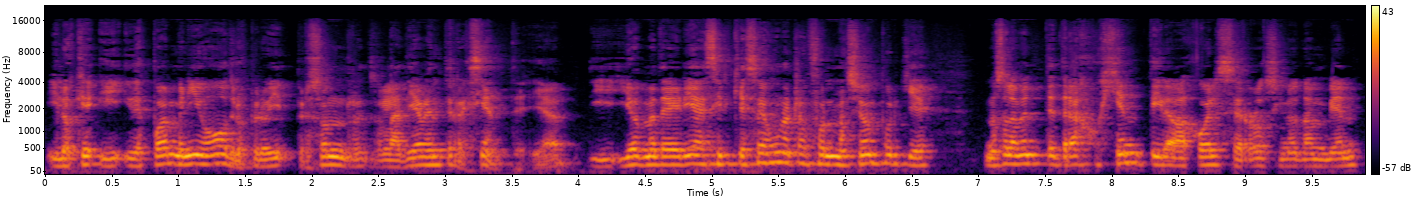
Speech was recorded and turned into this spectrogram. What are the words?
Y, los que, y, después han venido otros, pero, pero son relativamente recientes. ¿ya? Y yo me atrevería a decir que esa es una transformación porque no solamente trajo gente y la bajó del cerro, sino también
